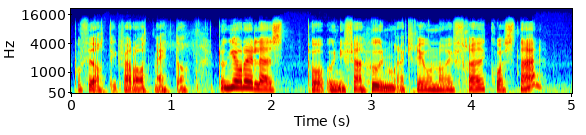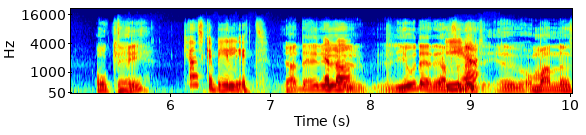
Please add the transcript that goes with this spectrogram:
på 40 kvadratmeter, då går det löst på ungefär 100 kronor i frökostnad. Okej. Ganska billigt. Ja, det är det Eller? ju. Jo, det är det absolut. Eh, Om man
